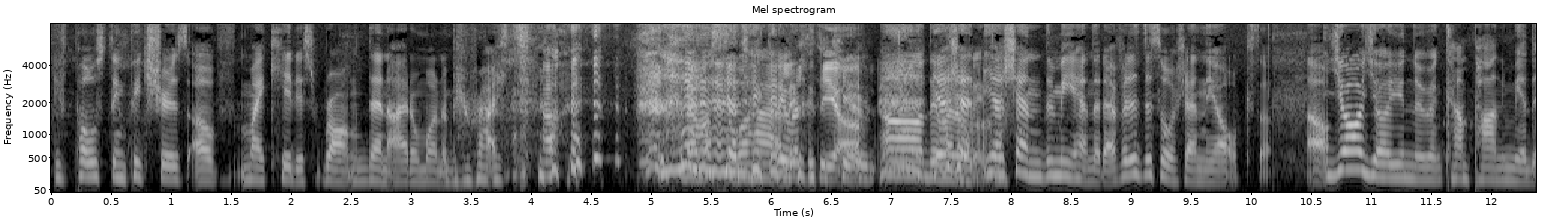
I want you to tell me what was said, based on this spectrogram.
if posting pictures of my kid is wrong then I don't wanna be right. Det var så jag tyckte det var lite kul. Ja, det jag, var kände, jag kände med henne där, för lite så känner jag också. Ja. Jag gör ju nu en kampanj med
